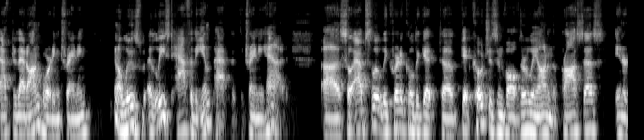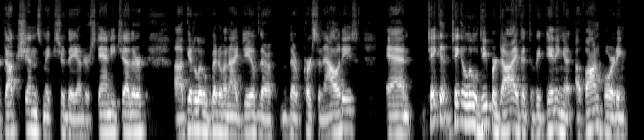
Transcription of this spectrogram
after that onboarding training you know lose at least half of the impact that the training had. Uh, so absolutely critical to get uh, get coaches involved early on in the process, introductions, make sure they understand each other, uh, get a little bit of an idea of their their personalities, and take a take a little deeper dive at the beginning of onboarding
